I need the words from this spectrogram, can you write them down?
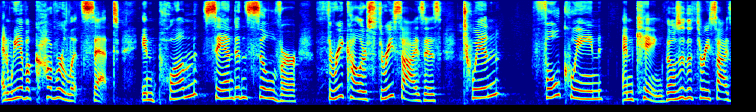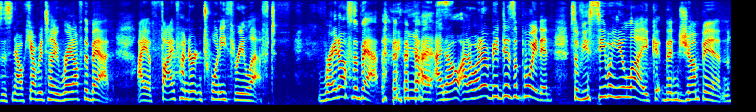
And we have a coverlet set in plum, sand, and silver. Three colors, three sizes, twin, full queen, and king. Those are the three sizes. Now, here I'm gonna tell you right off the bat, I have 523 left right off the bat. Yes. I, I, don't I don't want to be disappointed. So if you see what you like, then jump in.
